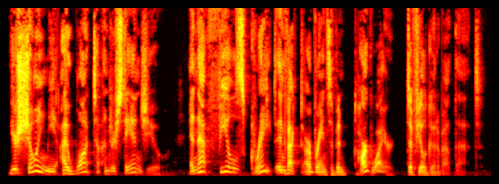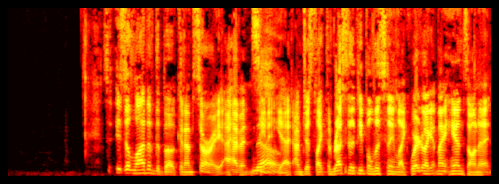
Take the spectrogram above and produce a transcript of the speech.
you're showing me I want to understand you. And that feels great. In fact, our brains have been hardwired to feel good about that. Is a lot of the book, and I'm sorry I haven't seen it yet. I'm just like the rest of the people listening. Like, where do I get my hands on it?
